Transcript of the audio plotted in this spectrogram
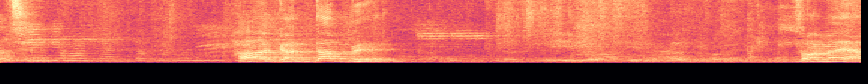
अच्छा। हाँ गंतव्य समझ में आया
